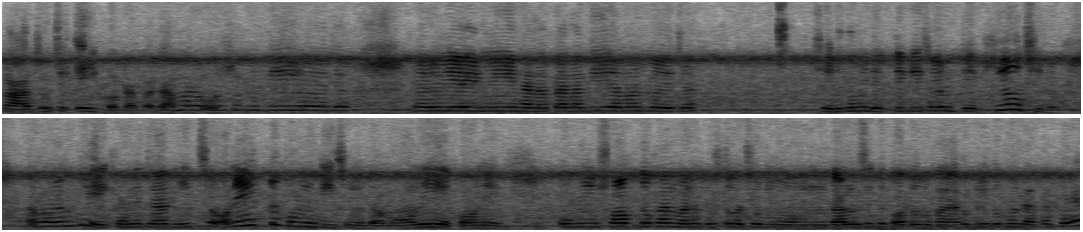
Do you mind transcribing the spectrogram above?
কাজ হচ্ছে এই কটা কাজ। আমার ওষুধ দিয়েই হয়ে যায় রিয়েলমি হ্যানা ত্যানা দিয়ে আমার হয়ে যায়। সেরকমই দেখতে গিয়েছিলাম দেখিয়েও ছিল। আমি বললাম কি এইখানে যা নিচ্ছে অনেকটা কমিয়ে দিয়েছিল দাম অনেক অনেক। কমিয়ে সব দোকান মানে বুঝতে পারছ ডালহসিতে কত দোকান এতগুলো দোকান দেখার পরে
